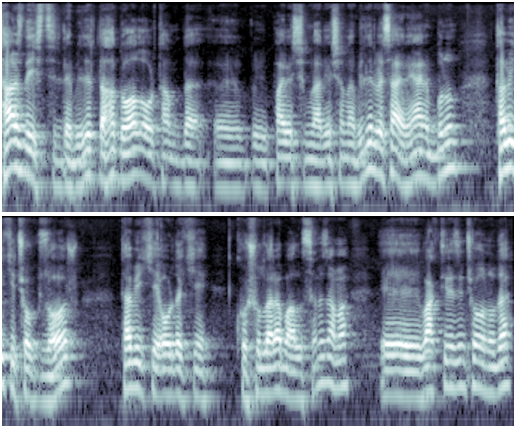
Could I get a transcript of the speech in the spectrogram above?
tarz değiştirilebilir, daha doğal ortamda e, paylaşımlar yaşanabilir vesaire. Yani bunun tabii ki çok zor, tabii ki oradaki koşullara bağlısınız ama e, vaktinizin çoğunu da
